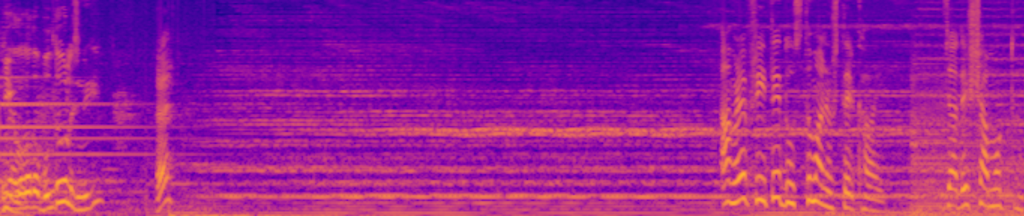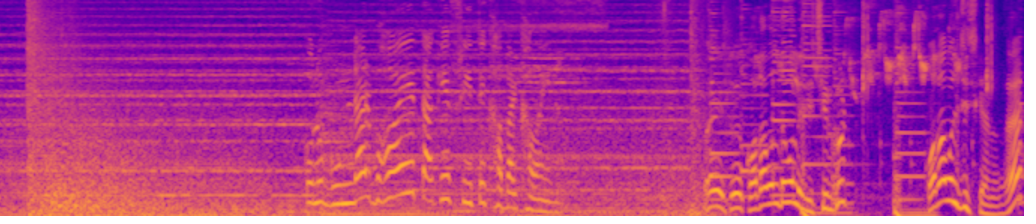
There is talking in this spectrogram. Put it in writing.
কি কথা বলতে বলেছি নাকি? হ্যাঁ? আমরা ফ্রিতে দুস্থ মানুষদের খাওয়াই যাদের সামর্থ্য। কোনো গুন্ডার ভয়ে তাকে ফ্রিতে খাবার খাওয়াই না। তুই কথা বলতে বলেছিস চিরকুট? কথা বলছিস কেন হ্যাঁ?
